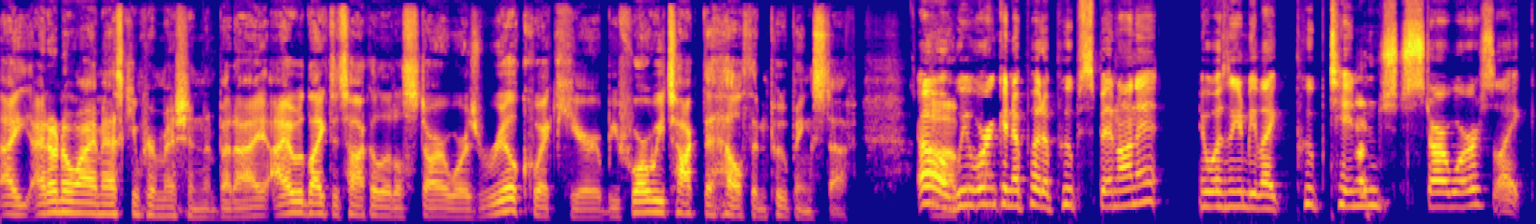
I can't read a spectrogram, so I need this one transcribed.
I I don't know why I'm asking permission, but I I would like to talk a little Star Wars real quick here before we talk the health and pooping stuff. Oh, Um, we weren't going to put a poop spin on it. It wasn't going to be like poop tinged Star Wars. Like,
